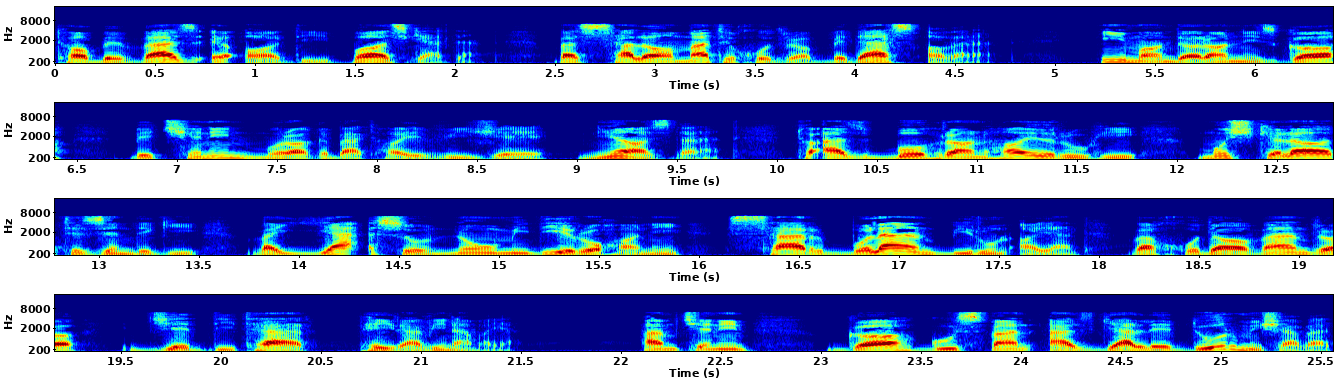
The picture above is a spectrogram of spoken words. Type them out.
تا به وضع عادی بازگردند و سلامت خود را به دست آورند. ایمانداران نیزگاه به چنین مراقبت های ویژه نیاز دارند تا از بحران های روحی مشکلات زندگی و یأس و نومیدی روحانی سربلند بیرون آیند و خداوند را جدیتر پیروی نمایند همچنین گاه گوسفند از گله دور می شود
